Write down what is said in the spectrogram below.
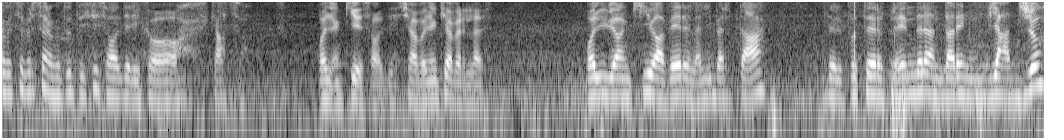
queste persone con tutti questi soldi dico, cazzo, voglio anch'io i soldi, cioè voglio anch'io avere la, voglio anch'io avere la libertà del poter prendere, andare in un viaggio,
